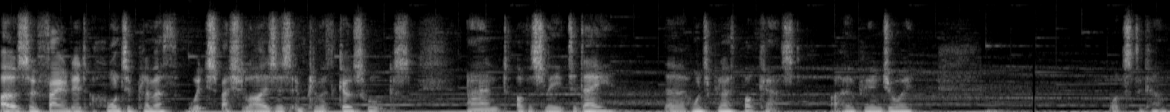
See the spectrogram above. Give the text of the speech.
I also founded Haunted Plymouth, which specialises in Plymouth Ghost Walks, and obviously today, the Haunted Plymouth podcast. I hope you enjoy what's to come.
